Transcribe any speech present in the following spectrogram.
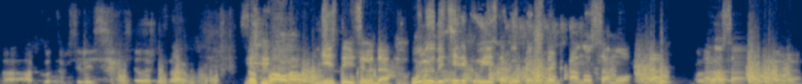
а, откуда взялись, я даже не знаю, совпало. Действительно, да. У Люды Тереховой есть такой хэштег «Оно само». Да, Ну оно да. само, да.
